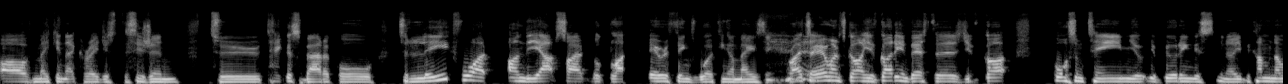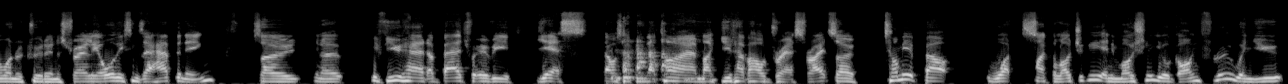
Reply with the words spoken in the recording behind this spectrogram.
of making that courageous decision to take a sabbatical, to leave what on the outside looked like everything's working amazing, right? so everyone's going, you've got investors, you've got awesome team, you're, you're building this, you know, you become the number one recruiter in Australia, all these things are happening. So, you know, if you had a badge for every yes that was happening that time, like you'd have a whole dress, right? So tell me about what psychologically and emotionally you're going through when you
